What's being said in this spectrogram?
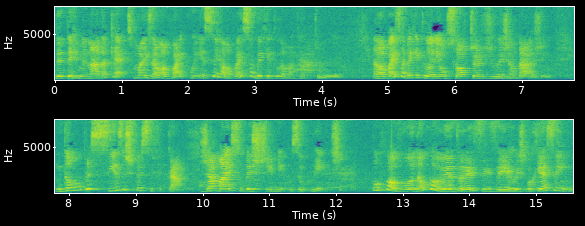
determinada Cat, mas ela vai conhecer, ela vai saber que aquilo é uma Cat Tool. Ela vai saber que aquilo ali é um software de legendagem. Então não precisa especificar. Jamais subestime o seu cliente. Por favor, não cometam esses erros, porque assim,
